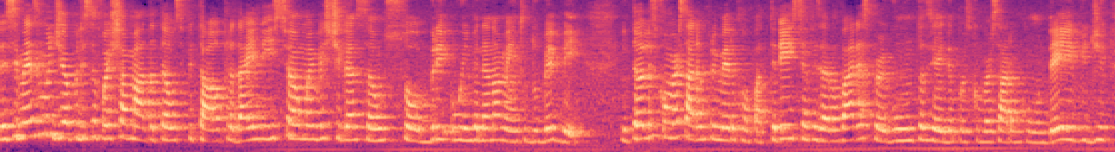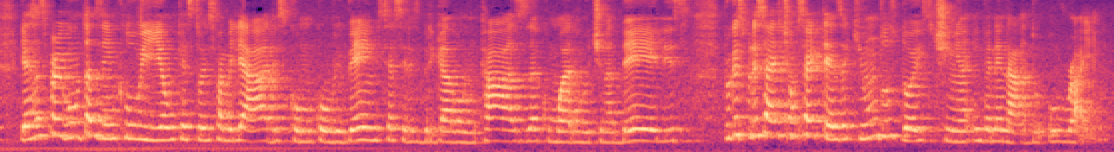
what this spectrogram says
Nesse mesmo dia, a polícia foi chamada até o hospital para dar início a uma investigação sobre o envenenamento do bebê. Então eles conversaram primeiro com a Patrícia, fizeram várias perguntas e aí depois conversaram com o David. E essas perguntas incluíam questões familiares, como convivência, se eles brigavam em casa, como era a rotina deles. Porque os policiais tinham certeza que um dos dois tinha envenenado o Ryan.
